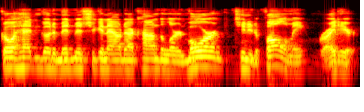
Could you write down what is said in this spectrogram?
Go ahead and go to midmichigannow.com to learn more and continue to follow me right here.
